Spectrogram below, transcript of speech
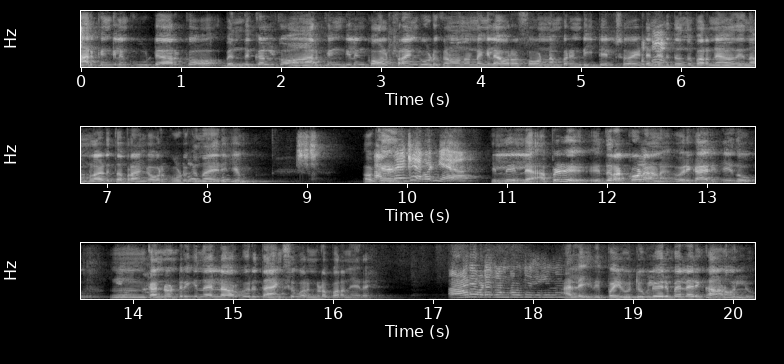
ആർക്കെങ്കിലും കൂട്ടുകാർക്കോ ബന്ധുക്കൾക്കോ ആർക്കെങ്കിലും കോൾ പ്രാങ്ക് കൊടുക്കണമെന്നുണ്ടെങ്കിൽ അവരുടെ ഫോൺ നമ്പറും ഡീറ്റെയിൽസും ആയിട്ട് എന്റെ അടുത്തൊന്ന് പറഞ്ഞാൽ മതി. നമ്മൾ അടുത്ത പ്രാങ്ക് അവർക്ക് കൊടുക്കുന്നതായിരിക്കും. ഓക്കെ? ഇല്ല ഇല്ല. അപ്പോഴ് ഇത് റെക്കോർഡാണ്. ഒരു കാര്യം ചെയ്തു. കണ്ടോണ്ടിരിക്കുന്ന എല്ലാവർക്കും ഒരു താങ്ക്സ് പറഞ്ഞുകൂടെ കൂടെ പറഞ്ഞേരെ. ആരെവിടെ കണ്ടോണ്ടിരിക്കുന്നു? അല്ല ഇതിപ്പോ യൂട്യൂബിൽ വരുമ്പോ എല്ലാരും കാണുമല്ലോ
